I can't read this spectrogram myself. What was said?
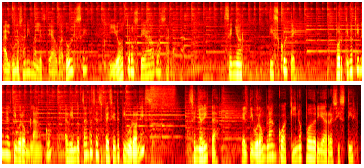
algunos animales de agua dulce y otros de agua salada. Señor, disculpe, ¿por qué no tienen el tiburón blanco, habiendo tantas especies de tiburones? Señorita, el tiburón blanco aquí no podría resistir.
